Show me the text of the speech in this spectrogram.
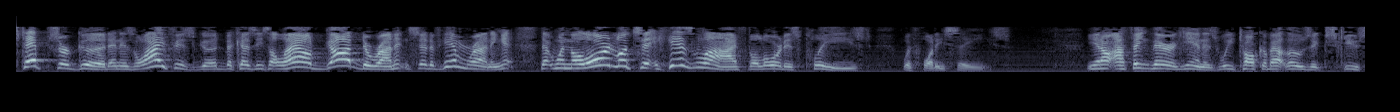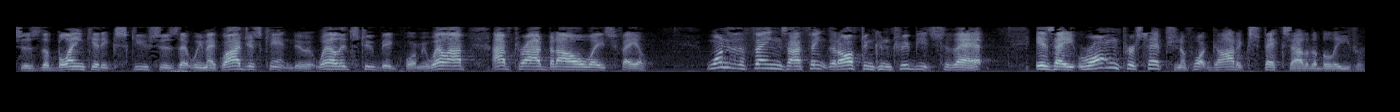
steps are good and his life is good because he's allowed God to run it instead of him running it, that when the Lord looks at his life, the Lord is pleased with what he sees. You know, I think there again, as we talk about those excuses, the blanket excuses that we make, well, I just can't do it. Well, it's too big for me. Well, I've, I've tried, but I always fail. One of the things I think that often contributes to that is a wrong perception of what God expects out of the believer.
